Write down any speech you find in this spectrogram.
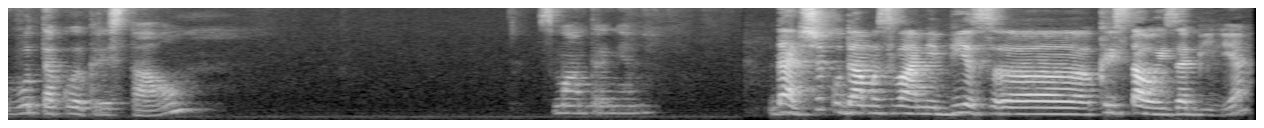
Вот такой кристалл с мантрами дальше куда мы с вами без э, кристалла изобилия?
